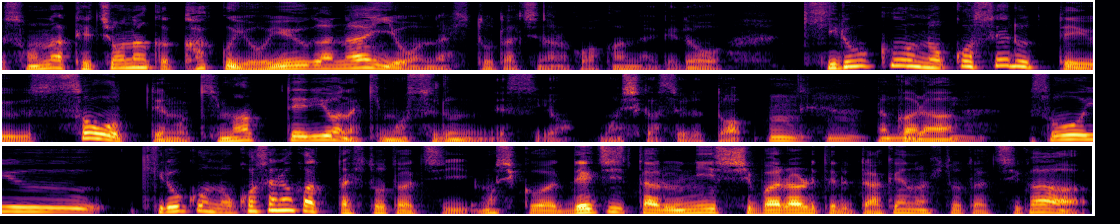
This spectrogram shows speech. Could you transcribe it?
そんな手帳なんか書く余裕がないような人たちなのかわかんないけど、記録を残せるっていう層っていうのも決まってるような気もするんですよ。もしかすると。だからうんそういう記録を残せなかった人たち、もしくはデジタルに縛られてるだけの人たちが、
